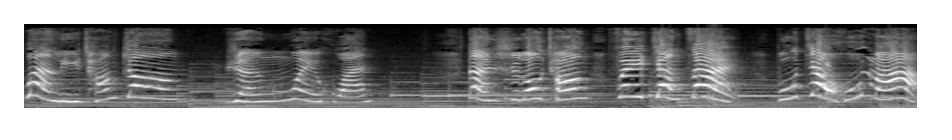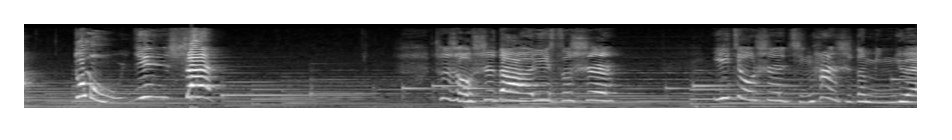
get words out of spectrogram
万里长征人未还。但使龙城首诗的意思是，依旧是秦汉时的明月，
